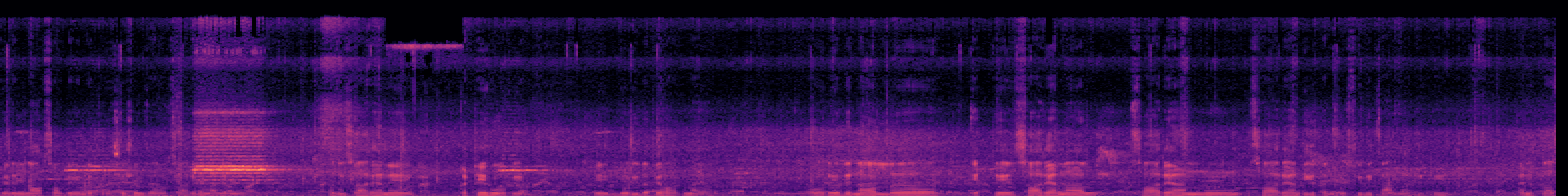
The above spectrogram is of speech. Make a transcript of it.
ਜਿਹੜੇ ਨਾਰਥ ਸਬ ਡਿਵੀਜ਼ਨ ਦੇ ਪ੍ਰਸ਼ਾਸਨ ਹੈ ਉਹ ਸਾਰੇ ਨੇ ਅਸੀਂ ਸਾਰਿਆਂ ਨੇ ਇਕੱਠੇ ਹੋ ਕੇ ਤੇ ਲੋਹੜੀ ਦਾ ਤਿਉਹਾਰ ਮਨਾਇਆ। ਔਰ ਇਹਦੇ ਨਾਲ ਅਹ, ਇੱਕ ਤੇ ਸਾਰਿਆਂ ਨਾਲ ਸਾਰਿਆਂ ਨੂੰ ਸਾਰਿਆਂ ਦੀ ਤੰਦਰੁਸਤੀ ਦੀ ਕਾਮਨਾ ਕੀਤੀ ਹੈ। ਐਂਡ ਪਲੱਸ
